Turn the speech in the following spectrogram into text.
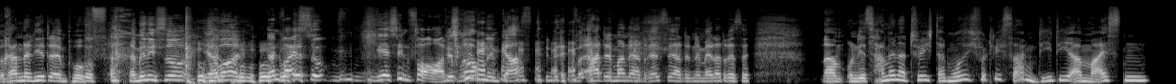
randaliert er im Puff. Da bin ich so, jawohl. Dann weißt du, wir sind vor Wir Ort. brauchen einen Gast. Hatte man eine Adresse, hatte eine Mailadresse. Ähm, und jetzt haben wir natürlich, da muss ich wirklich sagen, die, die am meisten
